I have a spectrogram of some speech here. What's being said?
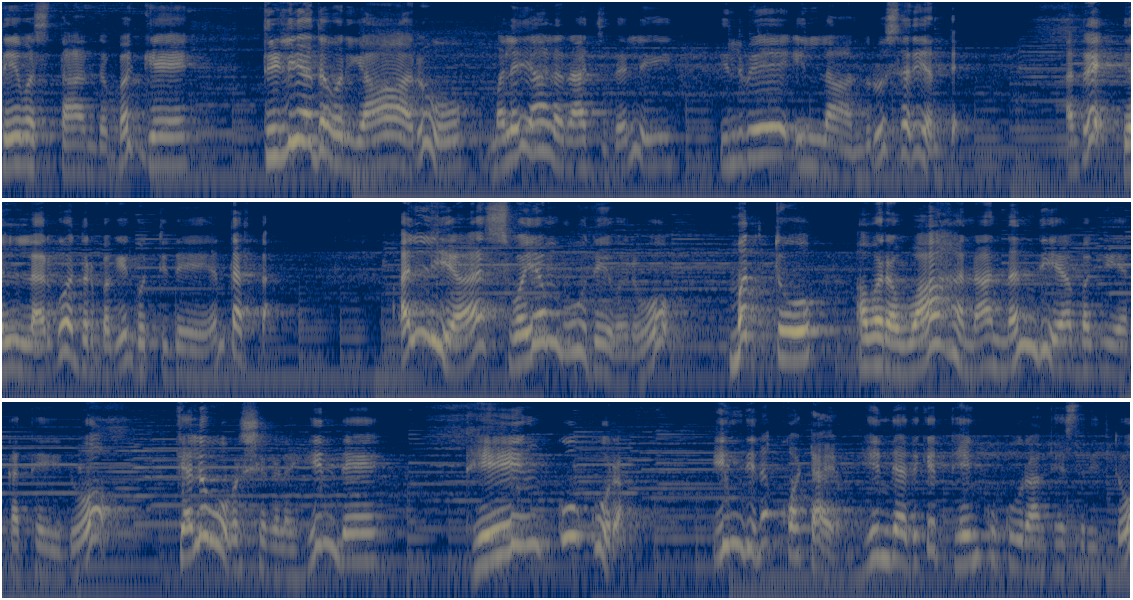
ದೇವಸ್ಥಾನದ ಬಗ್ಗೆ ತಿಳಿಯದವರು ಯಾರು? ಮಲಯಾಳ ರಾಜ್ಯದಲ್ಲಿ ಇಲ್ಲವೇ ಇಲ್ಲ ಅಂದರೂ ಸರಿಯಂತೆ. ಅಂದರೆ ಎಲ್ಲರಿಗೂ ಅದರ ಬಗ್ಗೆ ಗೊತ್ತಿದೆ ಅಂತ ಅರ್ಥ. ಅಲ್ಲಿಯ ಸ್ವಯಂಭೂ ದೇವರು ಮತ್ತು ಅವರ ವಾಹನ ನಂದಿಯ ಬಗೆಯ ಕಥೆ ಇದು. ಕೆಲವು ವರ್ಷಗಳ ಹಿಂದೆ ಥೇಂಕುಕೂರ ಇಂದಿನ ಕೊಟ್ಟಾಯಂ. ಹಿಂದೆ ಅದಕ್ಕೆ ಥೇಂಕುಕೂರ ಅಂತ ಹೆಸರಿತ್ತು.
